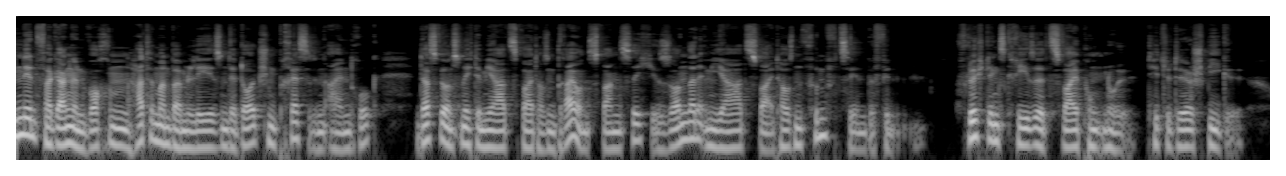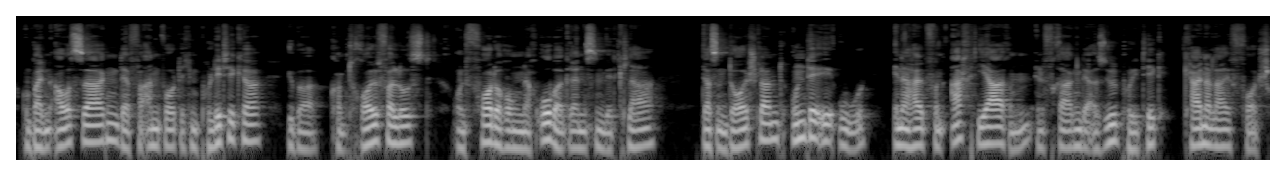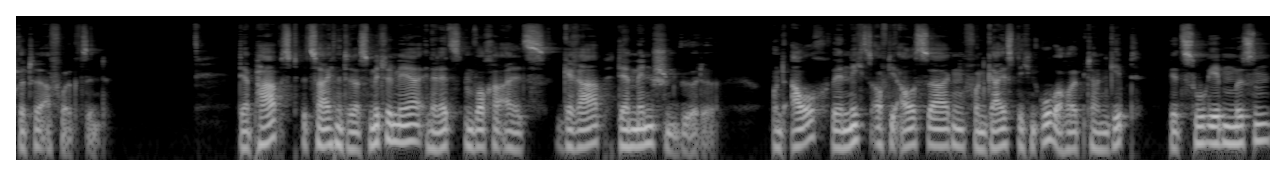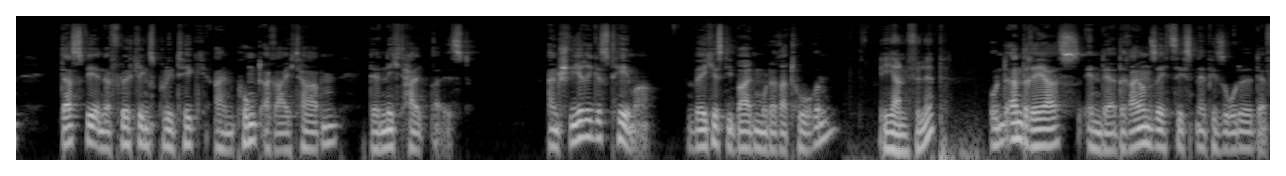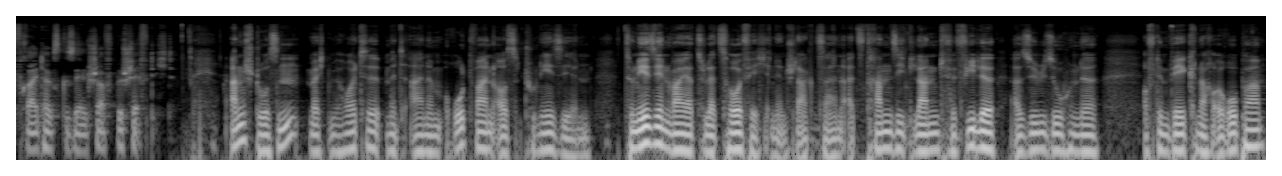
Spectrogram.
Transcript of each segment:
In den vergangenen Wochen hatte man beim Lesen der deutschen Presse den Eindruck, dass wir uns nicht im Jahr 2023, sondern im Jahr 2015 befinden. Flüchtlingskrise 2.0 titelte der Spiegel und bei den Aussagen der verantwortlichen Politiker über Kontrollverlust und Forderungen nach Obergrenzen wird klar, dass in Deutschland und der EU innerhalb von acht Jahren in Fragen der Asylpolitik keinerlei Fortschritte erfolgt sind der Papst bezeichnete das Mittelmeer in der letzten Woche als Grab der Menschenwürde, und auch wer nichts auf die Aussagen von geistlichen Oberhäuptern gibt, wird zugeben müssen, dass wir in der Flüchtlingspolitik einen Punkt erreicht haben, der nicht haltbar ist. Ein schwieriges Thema, welches die beiden Moderatoren? Jan Philipp und Andreas in der 63. Episode der Freitagsgesellschaft beschäftigt. Anstoßen möchten wir heute mit einem Rotwein aus Tunesien. Tunesien war ja zuletzt häufig in den Schlagzeilen als Transitland für viele Asylsuchende auf dem Weg nach Europa.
